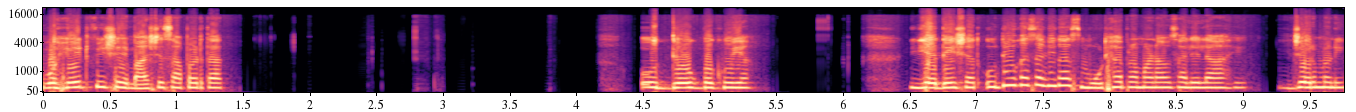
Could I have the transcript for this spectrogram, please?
व हेडफिश हे मासे सापडतात. उद्योग बघूया. या देशात उद्योगाचा विकास मोठ्या प्रमाणावर झालेला आहे. जर्मनी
